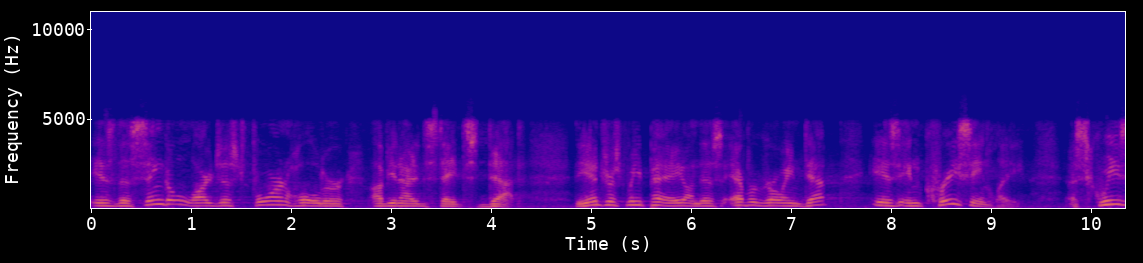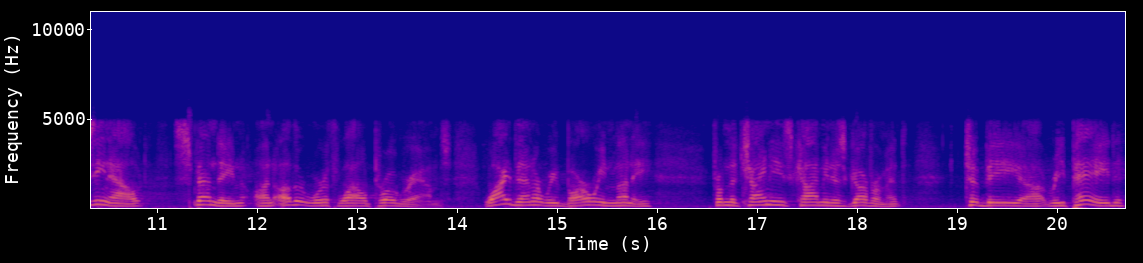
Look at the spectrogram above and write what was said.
is the single largest foreign holder of United States debt. The interest we pay on this ever-growing debt is increasingly squeezing out spending on other worthwhile programs. Why then are we borrowing money from the Chinese Communist government to be uh, repaid,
